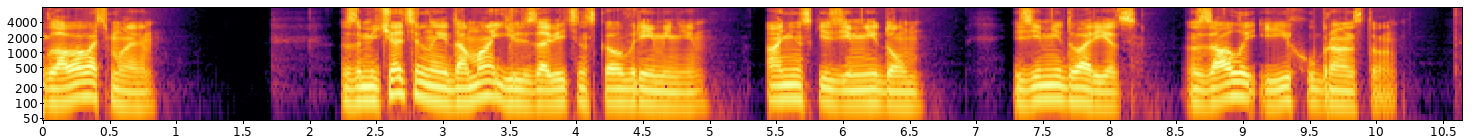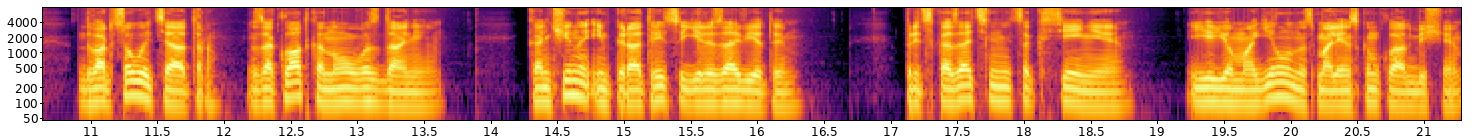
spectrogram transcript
Глава 8. Замечательные дома Елизаветинского времени. Анинский зимний дом. Зимний дворец. Залы и их убранство. Дворцовый театр. Закладка нового здания. Кончина императрицы Елизаветы. Предсказательница Ксения. Ее могила на Смоленском кладбище.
